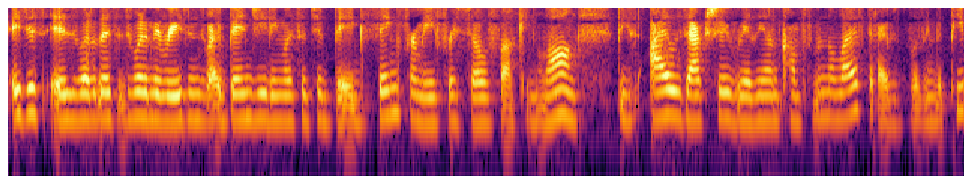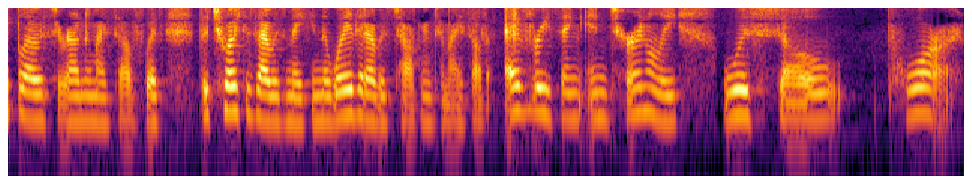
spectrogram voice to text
it just is what it is. It's one of the reasons why binge eating was such a big thing for me for so fucking long because I was actually really uncomfortable in the life that I was living, the people I was surrounding myself with, the choices I was making, the way that I was talking to myself. Everything internally was so poor.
